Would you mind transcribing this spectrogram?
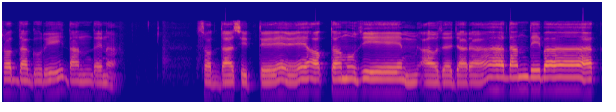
শ্রদ্ধা ঘুরি দান দেনা। শ্রদ্ধা চিত্তে অক্ত মুজিম, আওজে যারা দান দিবাক।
